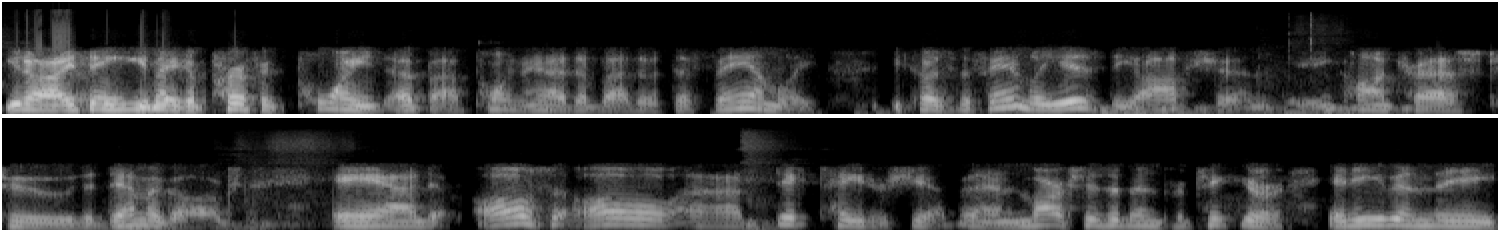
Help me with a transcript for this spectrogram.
You know, I think you make a perfect point about pointing out about the family because the family is the option in contrast to the demagogues and also all uh, dictatorship and Marxism in particular, and even the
